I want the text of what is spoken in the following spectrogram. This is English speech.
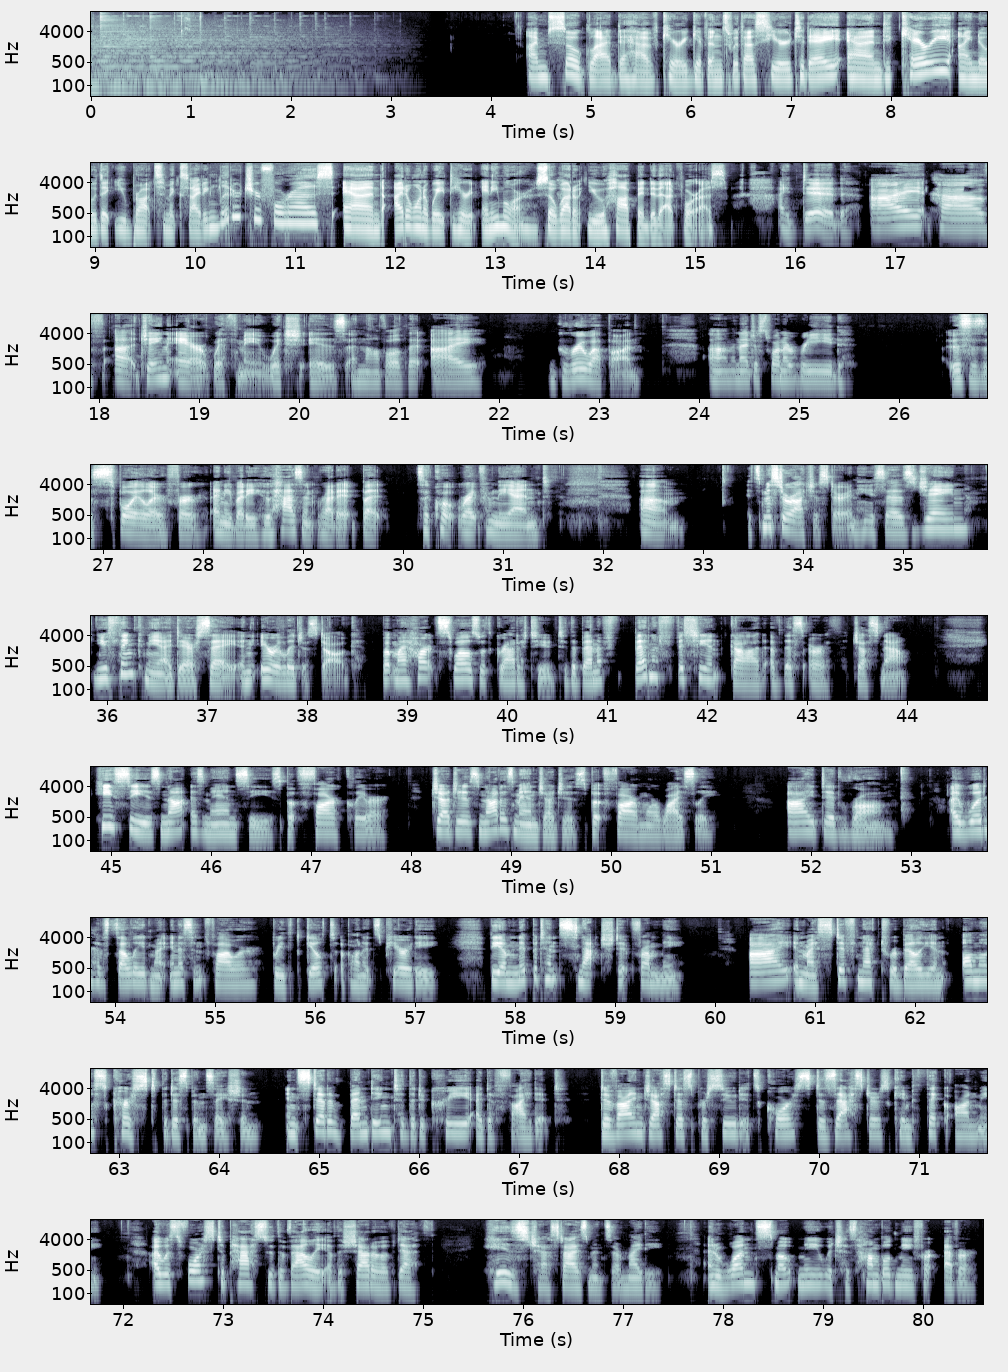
I'm so glad to have Carrie Givens with us here today. And Carrie, I know that you brought some exciting literature for us, and I don't want to wait to hear it anymore. So why don't you hop into that for us? I did. I have uh, Jane Eyre with me, which is a novel that I grew up on. Um, and I just want to read this is a spoiler for anybody who hasn't read it, but it's a quote right from the end. Um, it's Mr. Rochester, and he says, Jane, you think me, I dare say, an irreligious dog, but my heart swells with gratitude to the benef- beneficent God of this earth just now. He sees not as man sees, but far clearer, judges not as man judges, but far more wisely. I did wrong. I would have sullied my innocent flower, breathed guilt upon its purity. The Omnipotent snatched it from me. I, in my stiff necked rebellion, almost cursed the dispensation. Instead of bending to the decree, I defied it. Divine justice pursued its course, disasters came thick on me. I was forced to pass through the valley of the shadow of death. His chastisements are mighty, and one smote me which has humbled me forever.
